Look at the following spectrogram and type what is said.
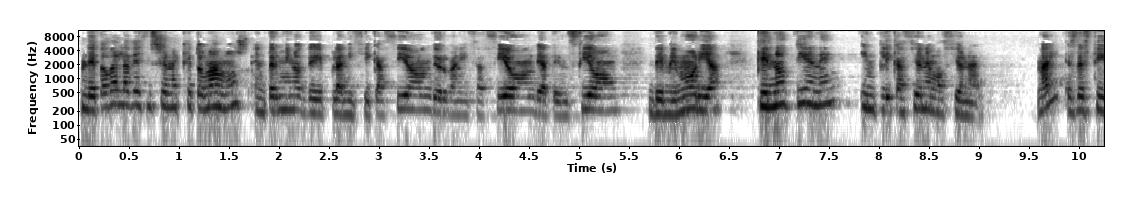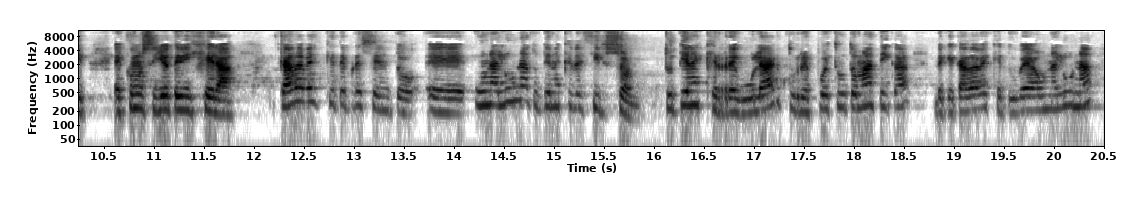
de todas las decisiones que tomamos en términos de planificación, de organización, de atención, de memoria, que no tienen implicación emocional. ¿vale? Es decir, es como si yo te dijera, cada vez que te presento eh, una luna, tú tienes que decir sol. Tú tienes que regular tu respuesta automática de que cada vez que tú veas una luna,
